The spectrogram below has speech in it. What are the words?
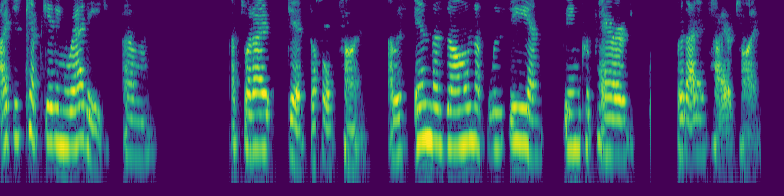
I just kept getting ready. Um, that's what I did the whole time. I was in the zone of Lucy and being prepared for that entire time.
